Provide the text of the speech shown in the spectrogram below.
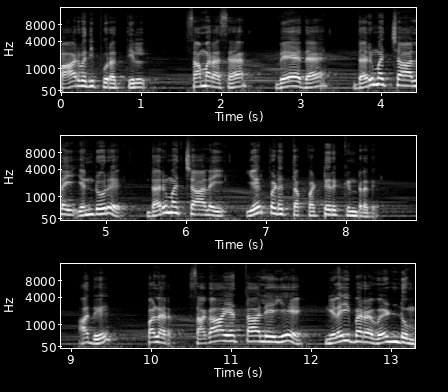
பார்வதிபுரத்தில் சமரச வேத தருமச்சாலை என்றொரு தருமச்சாலை ஏற்படுத்தப்பட்டிருக்கின்றது. அது பலர் சகாயத்தாலேயே நிலைபெற வேண்டும்.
